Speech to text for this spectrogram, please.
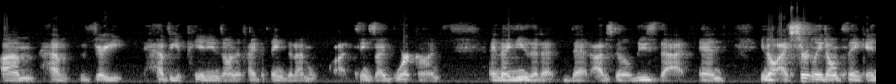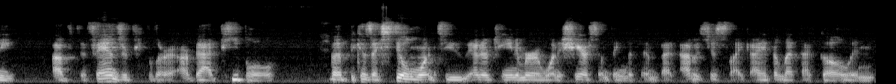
um, have very heavy opinions on the type of thing that I'm, things I work on, and I knew that I, that I was going to lose that, and you know, I certainly don't think any of the fans or people are, are bad people but because I still want to entertain them or want to share something with them. But I was just like, I had to let that go, and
